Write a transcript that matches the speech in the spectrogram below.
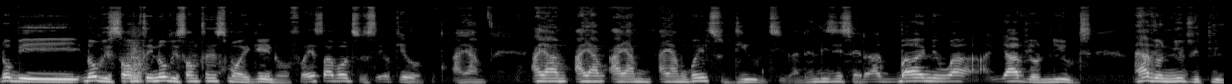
No be, no be something, no be something small again. Oh, for Esabod to say, okay, oh, I am, I am, I am, I am, I am going to deal with you. And then Lizzy said, Agbaniwa, you have your nudes. I have your nudes with me.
